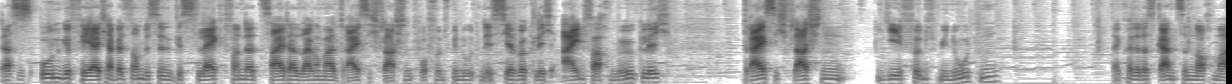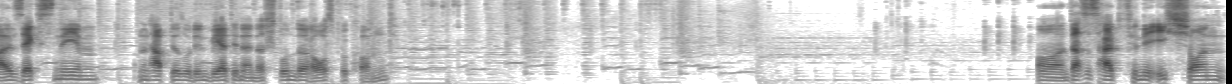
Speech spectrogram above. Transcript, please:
Das ist ungefähr, ich habe jetzt noch ein bisschen geslackt von der Zeit her, sagen wir mal 30 Flaschen pro 5 Minuten ist hier wirklich einfach möglich. 30 Flaschen je 5 Minuten. Dann könnt ihr das Ganze nochmal 6 nehmen und dann habt ihr so den Wert, den ihr in der Stunde rausbekommt. Und das ist halt, finde ich, schon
